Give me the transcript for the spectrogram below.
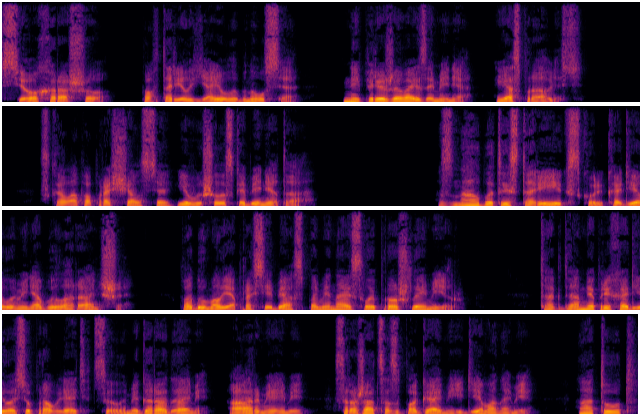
«Все хорошо», — повторил я и улыбнулся. «Не переживай за меня, я справлюсь». Скала попрощался и вышел из кабинета. «Знал бы ты, старик, сколько дел у меня было раньше», — подумал я про себя, вспоминая свой прошлый мир. Тогда мне приходилось управлять целыми городами, армиями, сражаться с богами и демонами, а тут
